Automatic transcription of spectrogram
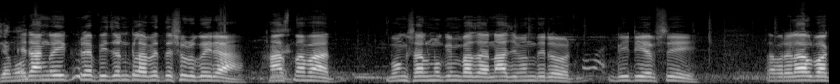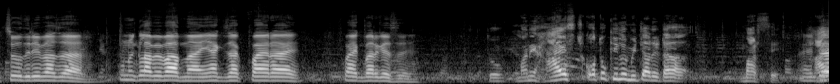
যেমন? এটা আঙ্গুই করে পিজন ক্লাবেতে শুরু কইরা হাসনাবাদ বংশাল মুকিম বাজার নাজিমন্দির রোড বিটিএফসি তারপরে লালবাগ চৌধুরী বাজার। কোনো ক্লাবে বাদ নাই এক জাক পায়রায় কয়েকবার গেছে। তো মানে হাইয়েস্ট কত কিলোমিটার এটা মারছে। এটা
